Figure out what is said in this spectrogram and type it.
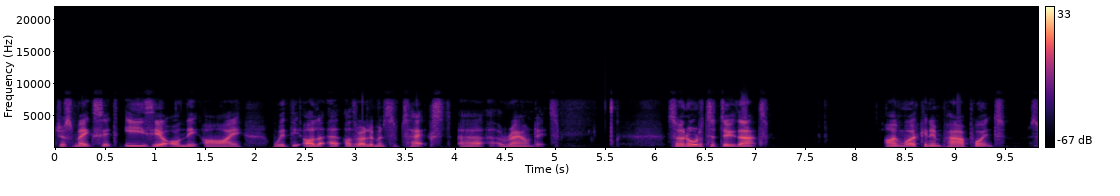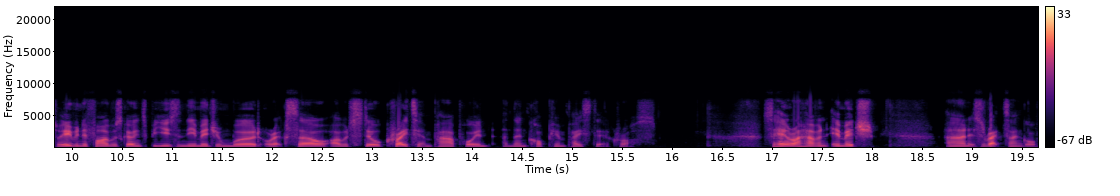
just makes it easier on the eye with the other elements of text uh, around it. So in order to do that, I'm working in PowerPoint. So even if I was going to be using the image in Word or Excel, I would still create it in PowerPoint and then copy and paste it across. So here I have an image and it's a rectangle.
